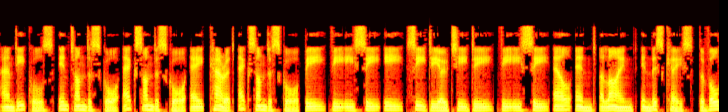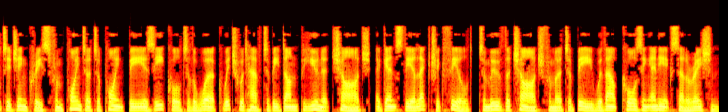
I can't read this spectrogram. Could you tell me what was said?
and equals int underscore x underscore a caret x underscore b vec e c vec l end aligned. In this case, the voltage increase from pointer to point B is equal to the work which would have to be done per unit charge against the electric field to move the charge from A to B without causing any acceleration.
